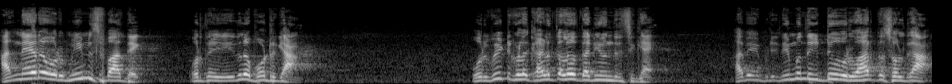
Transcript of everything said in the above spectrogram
அந்நேரம் ஒரு மீம்ஸ் பார்த்தேன். ஒருத்தர் இதில் போட்டிருக்கான். ஒரு வீட்டுக்குள்ளே கழுத்தளவு தண்ணி வந்துருச்சுங்க. அவன் இப்படி நிமிர்ந்துக்கிட்டு ஒரு வார்த்தை சொல்கிறான்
